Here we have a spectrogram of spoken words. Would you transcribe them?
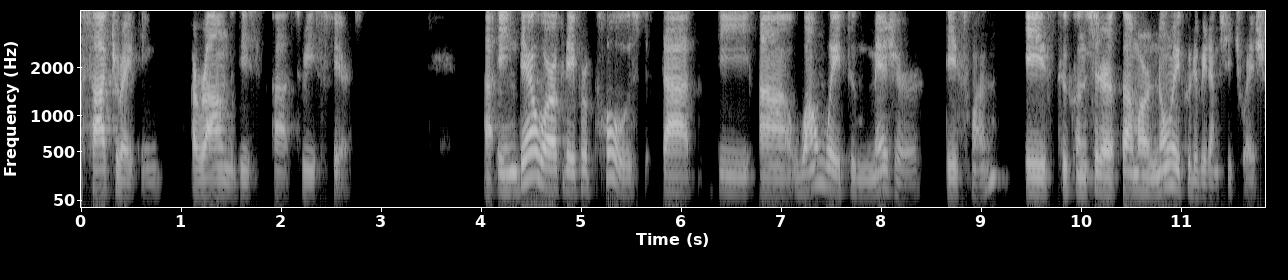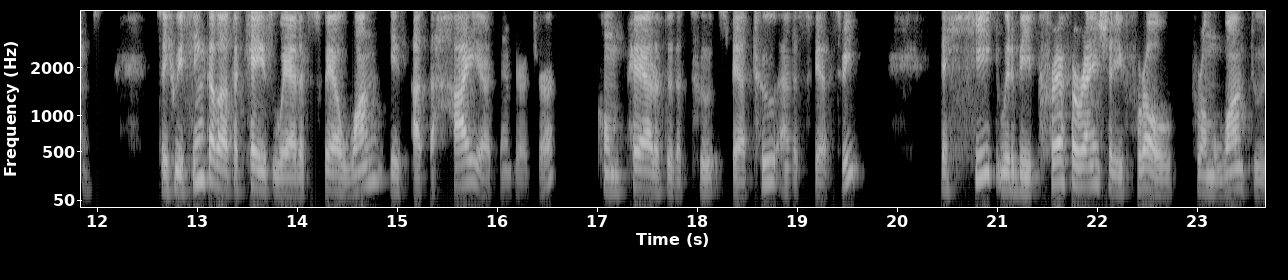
circulating around these uh, three spheres. Uh, in their work, they proposed that the uh, one way to measure this one is to consider thermal non-equilibrium situations. So if we think about the case where the sphere one is at the higher temperature compared to the two, sphere two and the sphere three, the heat will be preferentially flow from one to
